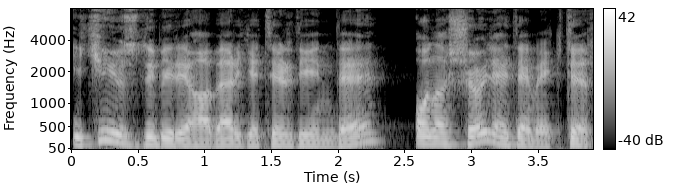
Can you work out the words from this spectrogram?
iki yüzlü biri haber getirdiğinde ona şöyle demektir.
